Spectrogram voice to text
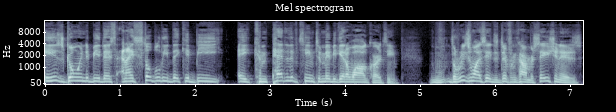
is going to be this, and I still believe they could be a competitive team to maybe get a wild card team. The reason why I say it's a different conversation is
